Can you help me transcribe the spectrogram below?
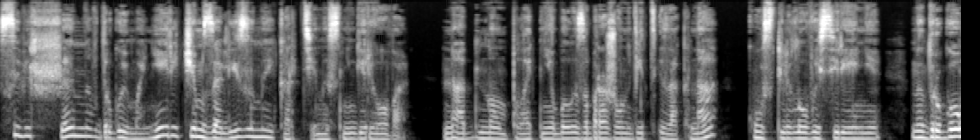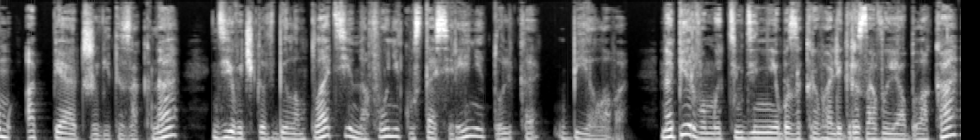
совершенно в другой манере, чем зализанные картины Снегирева. На одном полотне был изображен вид из окна, куст лиловой сирени, на другом опять же вид из окна, девочка в белом платье на фоне куста сирени только белого. На первом этюде небо закрывали грозовые облака,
